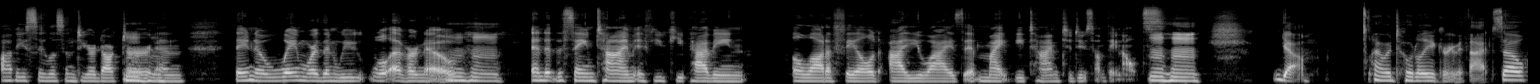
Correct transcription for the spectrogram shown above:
obviously listen to your doctor, Mhm. and they know way more than we will ever know. Mhm. And at the same time, if you keep having a lot of failed IUIs, it might be time to do something else. Mhm. yeah i would totally agree with that so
